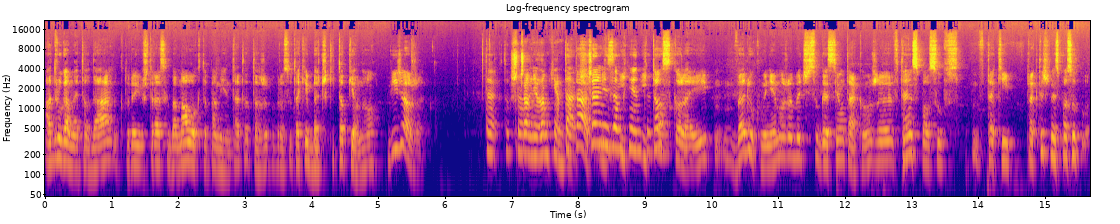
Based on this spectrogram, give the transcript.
A druga metoda, której już teraz chyba mało kto pamięta, to to, że po prostu takie beczki topiono w jeziorze. Tak, to szczelnie zamknięte. Tak, tak. szczelnie I, zamknięte. I, i to tak. z kolei według mnie może być sugestią taką, że w ten sposób, w taki praktyczny sposób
